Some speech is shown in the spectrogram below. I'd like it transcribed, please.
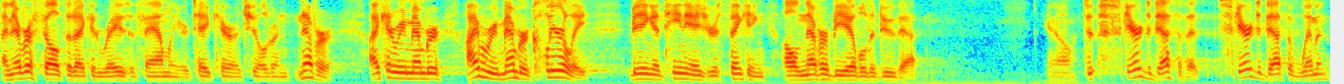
I never felt that I could raise a family or take care of children. Never. I can remember, I remember clearly being a teenager thinking, I'll never be able to do that. You know, scared to death of it, scared to death of women.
